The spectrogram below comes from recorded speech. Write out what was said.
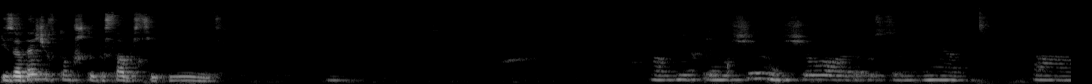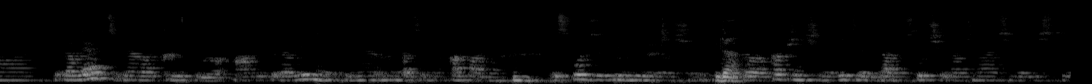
И задача в том, чтобы слабостей не иметь. А Некоторые мужчины еще, допустим, не а, подавляют тебя в открытую, а для подавления, например, ну это особенно в компаниях, Мгм. используют других женщин. Да. Вот, а как женщина-лидер в данном случае должна себя вести?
